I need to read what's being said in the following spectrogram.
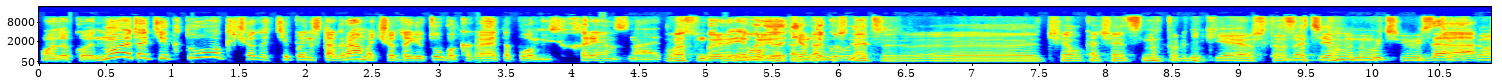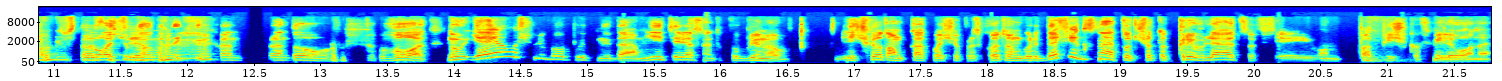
Он такой, ну, это ТикТок, что-то типа Инстаграма, что-то Ютуба, какая-то помесь, хрен знает. У вас я говорю, я говорю зачем ты грузишь? Э, чел качается на турнике, что за тема, научусь, да, ТикТок, что за очень много таких рандомов. Вот. Ну, я, я очень любопытный, да, мне интересно, я такой, блин, а и что там, как вообще происходит? Он говорит, да фиг знает, тут что-то кривляются все, и вон подписчиков миллионы.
